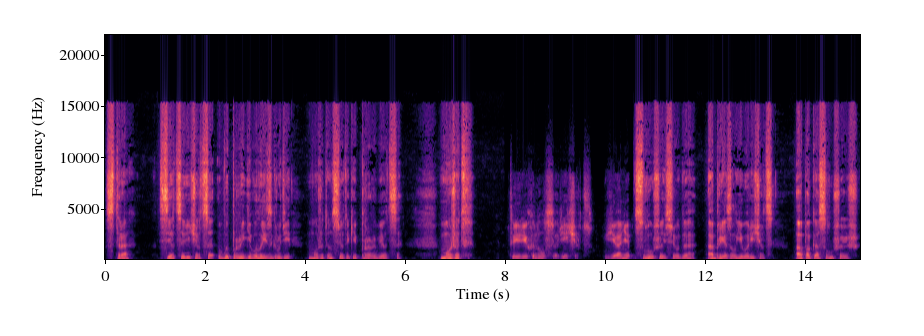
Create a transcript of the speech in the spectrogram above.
Страх? Сердце Ричардса выпрыгивало из груди. Может, он все-таки прорвется? Может... Ты рехнулся, Ричардс. Я не... Слушай сюда, обрезал его Ричардс. А пока слушаешь,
